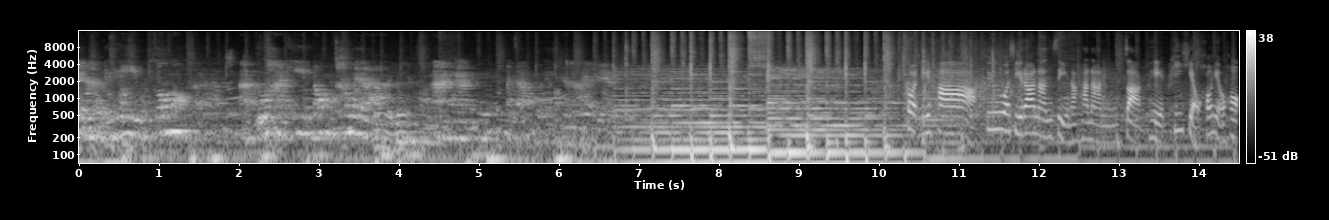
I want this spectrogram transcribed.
เป็นอาหารที่ก็เหมาะกับลูกค้าที่ต้องเข้าเวลาอ่างานประจำอะไรอย่างเงี้ยค่ะสวัสดีค่ะ ชื่อวชิรานันศรีนะคะนันท์จากเพจพี่เขียวข้าวเหนียวห่อ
